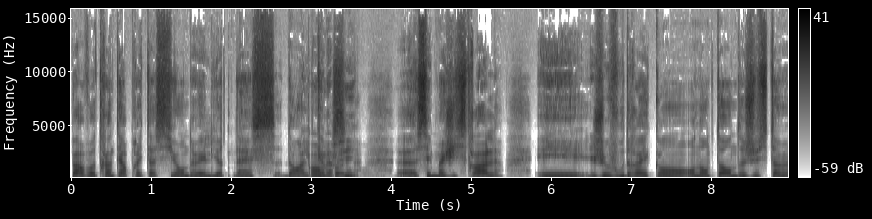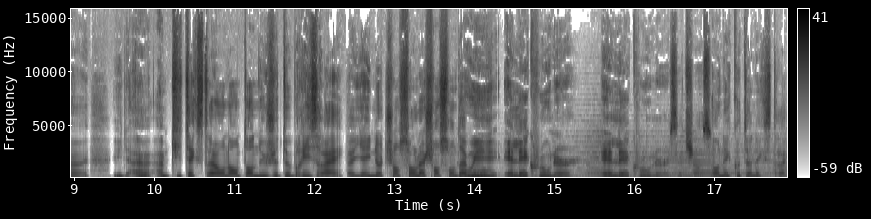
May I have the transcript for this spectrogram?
par votre interprétation de Elliot Ness dans Al Oh, Capone. merci. Euh, c'est magistral et je voudrais qu'on on entende juste un, une- un- un petit extrait. On a entendu Je te briserai. Euh, Il y a une autre chanson, la chanson d'amour. Oui, elle est crooner. Elle est crooner, cette chanson. On écoute un extrait.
